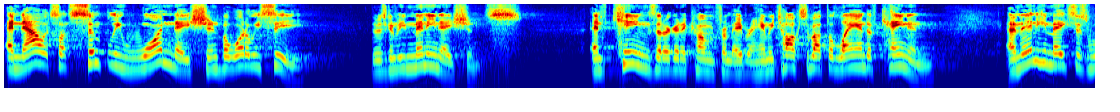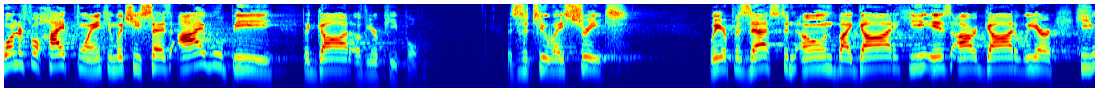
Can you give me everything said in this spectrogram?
And now it's not simply one nation, but what do we see? There's going to be many nations and kings that are going to come from Abraham. He talks about the land of Canaan. And then he makes this wonderful high point in which he says, I will be the God of your people. This is a two way street. We are possessed and owned by God. He is our God. We are, he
